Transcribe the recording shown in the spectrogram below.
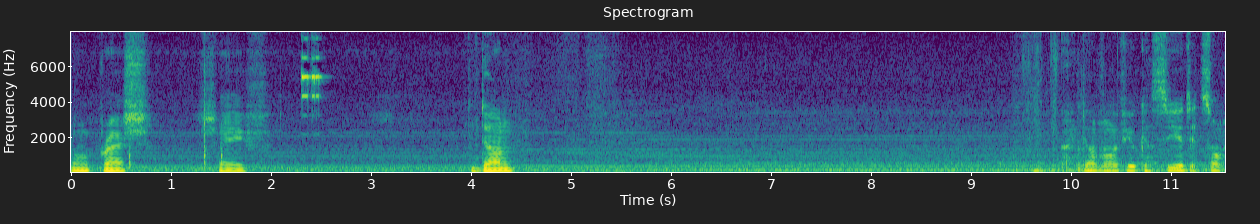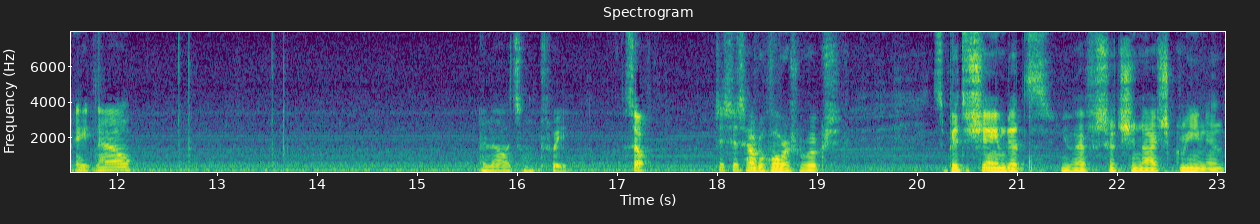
Long press, save, done. I don't know if you can see it, it's on 8 now. And now it's on 3. So, this is how the Horus works. It's a bit a shame that you have such a nice screen and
